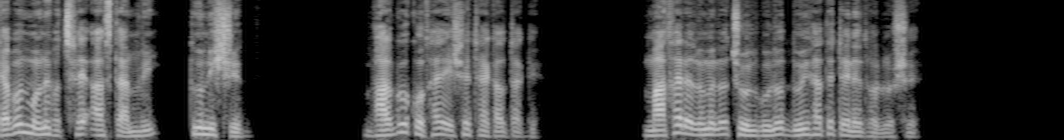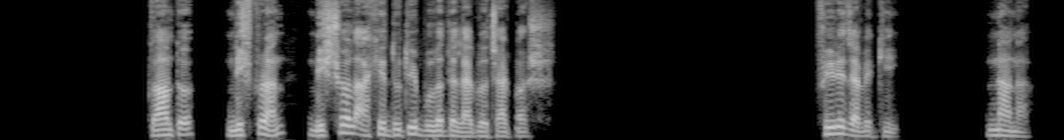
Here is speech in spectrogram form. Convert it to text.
কেবল মনে হচ্ছে আজ তানভি, তু নিশ্চিত। ভাগ্য কোথায় এসে ঠেকাল তাকে? মাথার এলোমেলো চুলগুলো দুই হাতে টেনে ধরল সে। ক্লান্ত নিষ্প্রাণ, নিশ্চল আঁখে দুটি বুলাতে লাগল চারপাশ। ফিরে যাবে কি? না না।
